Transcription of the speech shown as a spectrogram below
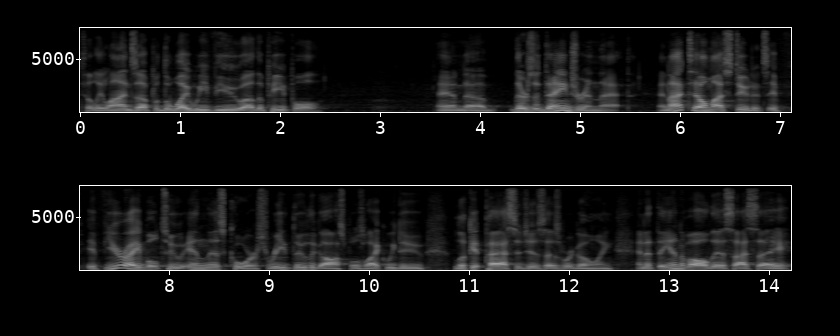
till he lines up with the way we view other people. And uh, there's a danger in that. And I tell my students if, if you're able to, in this course, read through the Gospels like we do, look at passages as we're going, and at the end of all this, I say,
